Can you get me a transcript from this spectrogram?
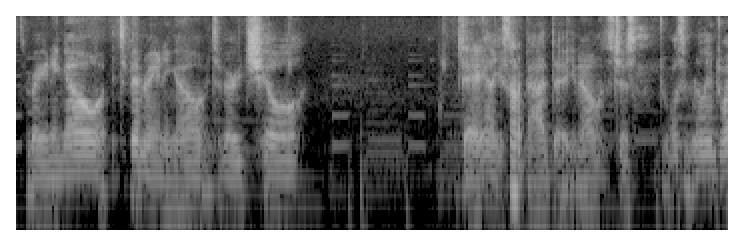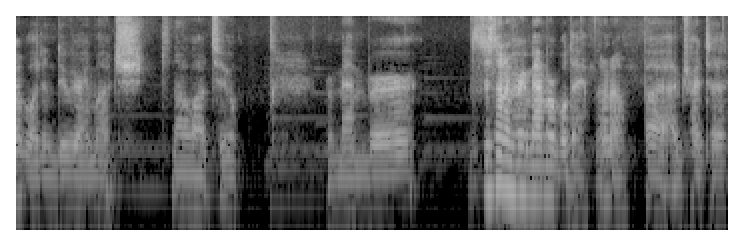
it's raining out, it's been raining out, it's a very chill day. Like, it's not a bad day, you know? It's just, it wasn't really enjoyable. I didn't do very much. It's not a lot to remember. It's just not a very memorable day. I don't know, but I've tried to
